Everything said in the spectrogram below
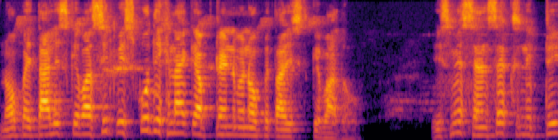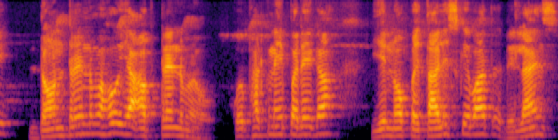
नौ पैंतालीस के बाद सिर्फ़ इसको देखना है कि अप ट्रेंड में नौ पैंतालीस के बाद हो। इसमें सेंसेक्स निफ्टी डाउन ट्रेंड में हो या अप ट्रेंड में हो। कोई फ़र्क नहीं पड़ेगा। ये नौ पैंतालीस के बाद रिलायंस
